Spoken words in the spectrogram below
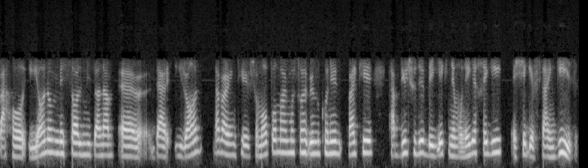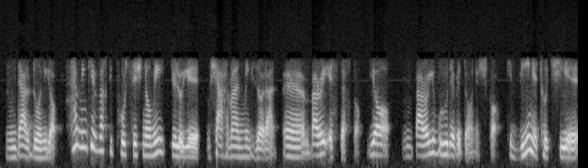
بهاییان رو مثال می‌زنم در ایران. نه برای اینکه شما با من مصاحبه می‌کنید بلکه تبدیل شده به یک نمونه خیلی شگفتانگیز در دنیا. همین که وقتی پرسشنامه جلوی شهروند می‌گذارن برای استخدام یا برای ورود به دانشگاه که دین تو چیه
